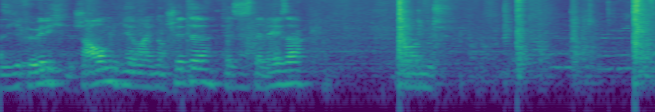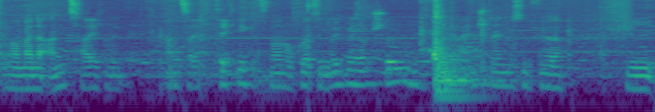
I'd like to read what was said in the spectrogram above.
Also hier veröde ich Schaum, hier mache ich noch Schnitte, das ist der Laser. Und das ist immer meine Anzeichen, Anzeichentechnik. Jetzt noch, noch kurz den Durchmesser bestimmen, den wir einstellen müssen für die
